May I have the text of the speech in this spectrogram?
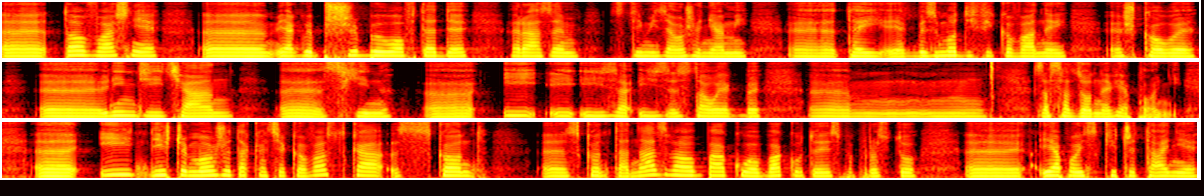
e, to właśnie e, jakby przybyło wtedy razem z tymi założeniami tej jakby zmodyfikowanej szkoły Lin Jichan z Chin i, i, i, za, i zostało jakby um, zasadzone w Japonii. E, I jeszcze może taka ciekawostka, skąd, e, skąd ta nazwa obaku. Obaku to jest po prostu e, japońskie czytanie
